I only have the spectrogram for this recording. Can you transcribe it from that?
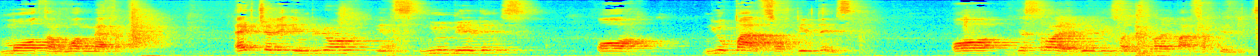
more than one meter. Actually, in blue, it's new buildings or new parts of buildings or destroyed buildings or destroyed parts of buildings.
